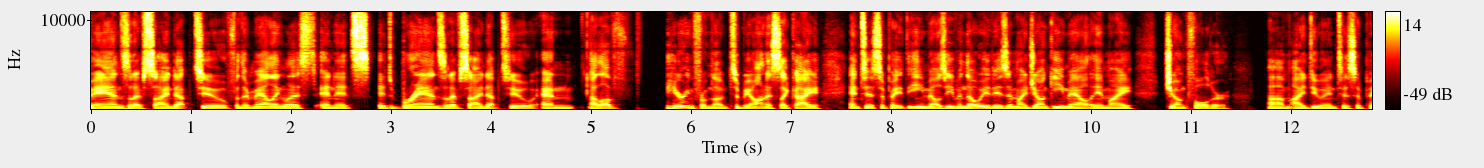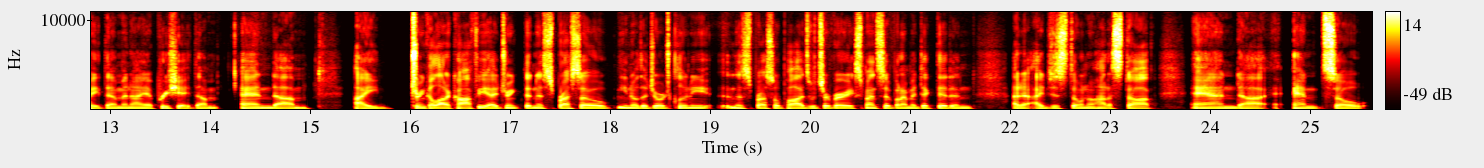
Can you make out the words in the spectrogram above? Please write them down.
bands that I've signed up to for their mailing list and it's it's brands that I've signed up to and I love hearing from them to be honest. Like I anticipate the emails even though it is in my junk email in my junk folder. Um, I do anticipate them and I appreciate them. And um, I drink a lot of coffee. I drink the Nespresso, you know, the George Clooney Nespresso pods, which are very expensive, but I'm addicted and I, I just don't know how to stop. And uh, and so,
